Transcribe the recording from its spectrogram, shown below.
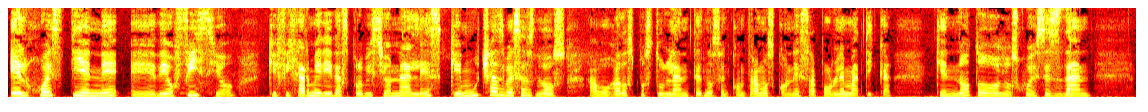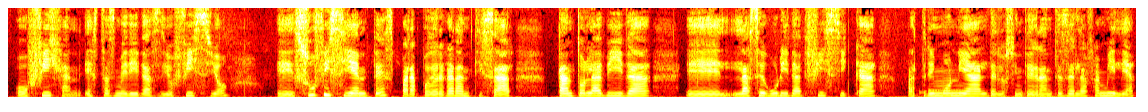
el juez tiene eh, de oficio que fijar medidas provisionales que muchas veces los abogados postulantes nos encontramos con esta problemática que no todos los jueces dan o fijan estas medidas de oficio eh, suficientes para poder garantizar tanto la vida, eh, la seguridad física, patrimonial de los integrantes de la familia,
